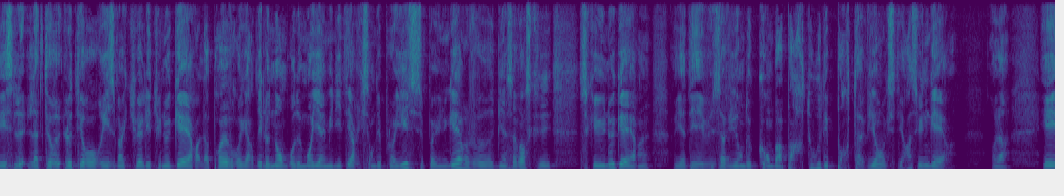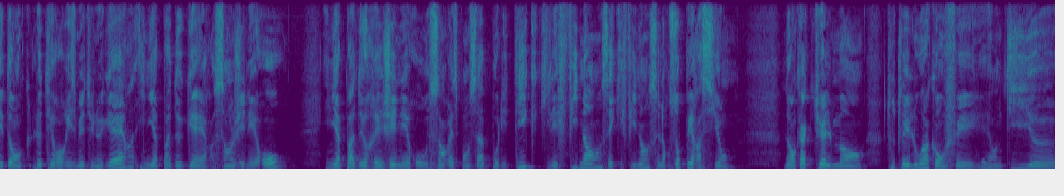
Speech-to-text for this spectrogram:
Et le terrorisme actuel est une guerre. La preuve, regardez le nombre de moyens militaires qui sont déployés. Si ce n'est pas une guerre, je veux bien savoir ce qu'est une guerre. Hein. Il y a des avions de combat partout, des porte-avions, etc. C'est une guerre. Voilà. Et donc, le terrorisme est une guerre. Il n'y a pas de guerre sans généraux. Il n'y a pas de généraux sans responsables politiques qui les financent et qui financent leurs opérations. Donc, actuellement, toutes les lois qu'on fait anti, euh,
